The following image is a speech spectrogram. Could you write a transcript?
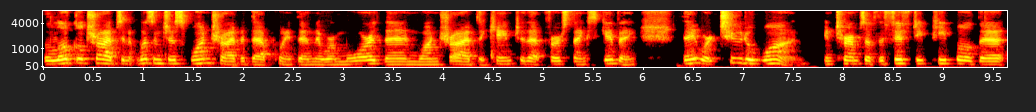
the local tribes, and it wasn't just one tribe at that point then, there were more than one tribe that came to that first Thanksgiving. They were two to one in terms of the 50 people that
